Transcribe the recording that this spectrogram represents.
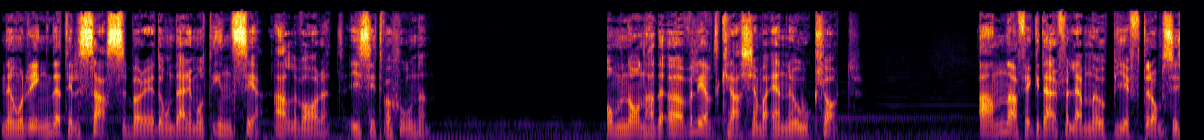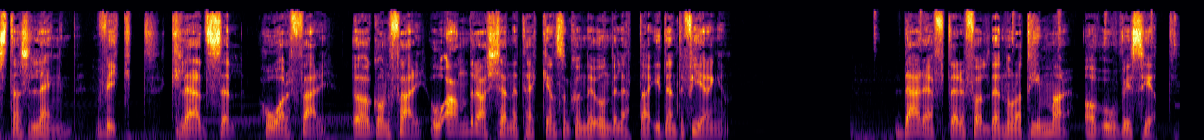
När hon ringde till SAS började hon däremot inse allvaret i situationen. Om någon hade överlevt kraschen var ännu oklart. Anna fick därför lämna uppgifter om systerns längd, vikt, klädsel, hårfärg, ögonfärg och andra kännetecken som kunde underlätta identifieringen. Därefter följde några timmar av ovisshet.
